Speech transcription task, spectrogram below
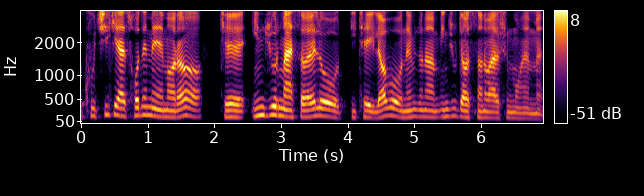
کوچیکی از خود معمارا که اینجور مسائل و دیتیلا و نمی‌دونم اینجور داستانا براشون مهمه.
